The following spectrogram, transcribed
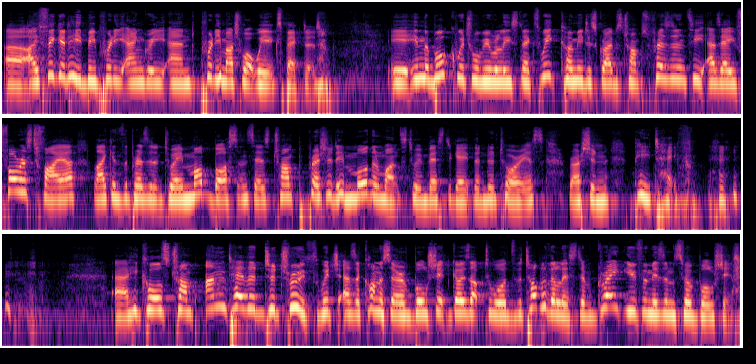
Uh, I figured he'd be pretty angry and pretty much what we expected. In the book, which will be released next week, Comey describes Trump's presidency as a forest fire, likens the president to a mob boss, and says Trump pressured him more than once to investigate the notorious Russian P tape. Uh, he calls Trump untethered to truth, which, as a connoisseur of bullshit, goes up towards the top of the list of great euphemisms for bullshit.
